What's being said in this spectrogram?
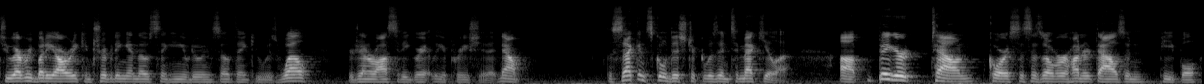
to everybody already contributing and those thinking of doing so. Thank you as well. Your generosity greatly appreciated. Now, the second school district was in Temecula. Uh, bigger town, of course. This has over 100,000 people.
